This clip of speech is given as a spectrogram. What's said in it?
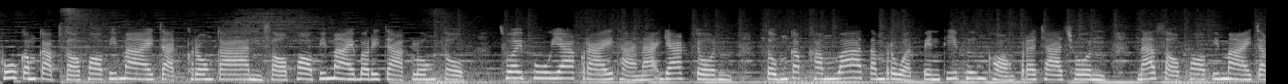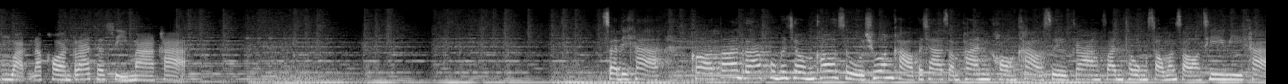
ผู้กำกับสพพิมายจัดโครงการสพพิมายบริจาคโลงศพ ช่วยผู้ยากไร้ฐานะยากจน สมกับคำว่าตำรวจเป็นที่พึ่งของประชาชน ณสพพิมายจังหวัดนครราชสีมาค่ะ สวัสดีค่ะ ขอต้อนรับคุณผู้ชมเข้าสู่ช่วงข่าวประชาสัมพันธ์ของข่าวสื่อกลางฟันธง2 2ทีวีค่ะ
